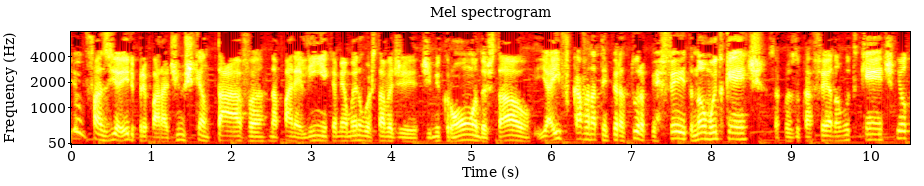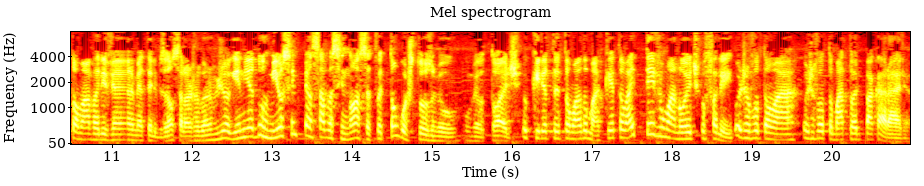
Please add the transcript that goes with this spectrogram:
eu fazia ele preparadinho, esquentava na panelinha, que a minha mãe não gostava de, de micro-ondas e tal. E aí ficava na temperatura perfeita, não muito quente. Essa coisa do café, não muito quente. E eu tomava ali vendo minha televisão, sei lá, jogando videogame e ia dormir. Eu sempre pensava assim, nossa, foi tão gostoso o meu, o meu Todd. Eu queria ter tomado mais. Queria tomar. Aí teve uma noite que eu falei, hoje eu vou tomar, hoje eu vou tomar Todd pra caralho.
